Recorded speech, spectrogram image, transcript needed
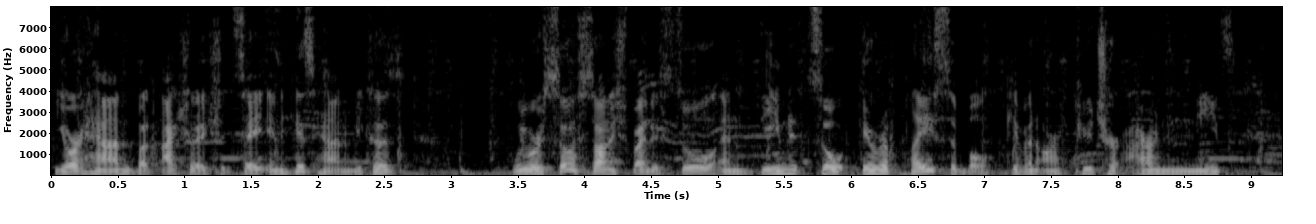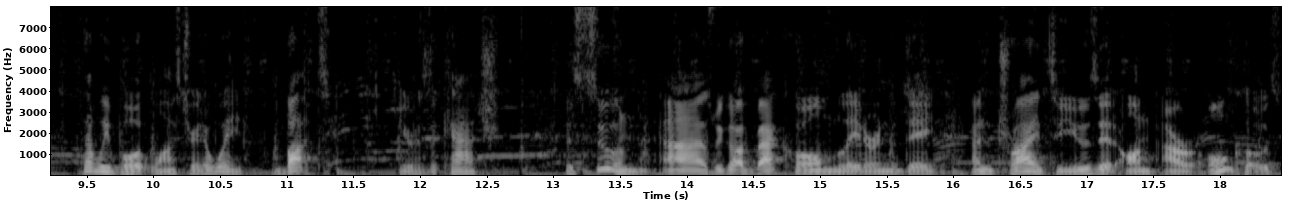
your hand, but actually I should say in his hand because we were so astonished by this tool and deemed it so irreplaceable given our future ironing needs that we bought one straight away. But here's the catch. As soon as we got back home later in the day and tried to use it on our own clothes,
